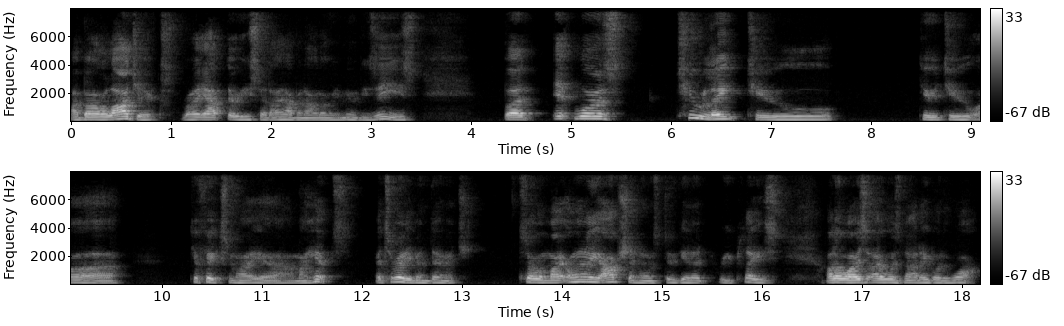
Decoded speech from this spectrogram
biologics right after he said I have an autoimmune disease, but it was too late to to to uh, to fix my uh, my hips. It's already been damaged. So my only option was to get it replaced. Otherwise, I was not able to walk.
